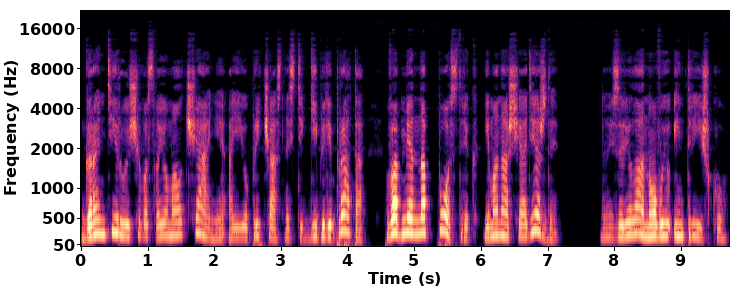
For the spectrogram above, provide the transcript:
гарантирующего свое молчание о ее причастности к гибели брата в обмен на постриг и монашьи одежды, но и завела новую интрижку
